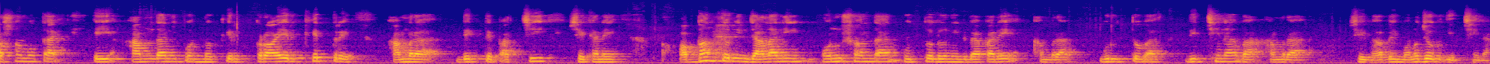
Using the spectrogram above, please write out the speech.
অসমতায় এই আমদানি পণ্য ক্রয়ের ক্ষেত্রে আমরা দেখতে পাচ্ছি। সেখানে অভ্যন্তরীণ জ্বালানি অনুসন্ধান উত্তোলনের ব্যাপারে আমরা গুরুত্ব দিচ্ছি না বা আমরা সেভাবে মনোযোগ দিচ্ছি না।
